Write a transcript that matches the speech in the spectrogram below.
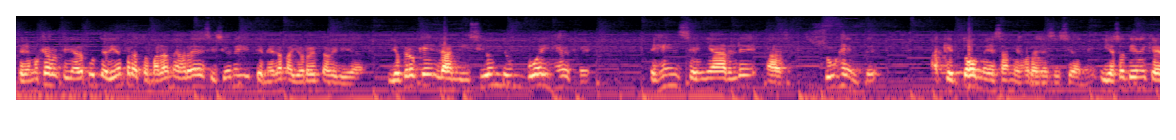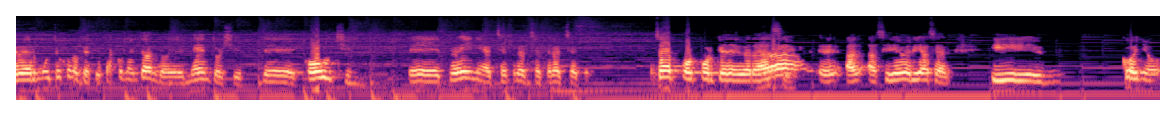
Tenemos que afinar puntería para tomar las mejores decisiones y tener la mayor rentabilidad. Yo creo que la misión de un buen jefe es enseñarle a su gente a que tome esas mejores decisiones. Y eso tiene que ver mucho con lo que tú estás comentando, de mentorship, de coaching, training, etcétera, etcétera, etcétera. O sea, por, porque de verdad eh, así debería ser. Y, coño,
